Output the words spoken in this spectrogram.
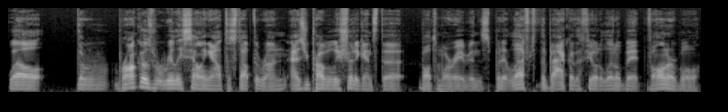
Well, the Broncos were really selling out to stop the run, as you probably should against the Baltimore Ravens, but it left the back of the field a little bit vulnerable.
